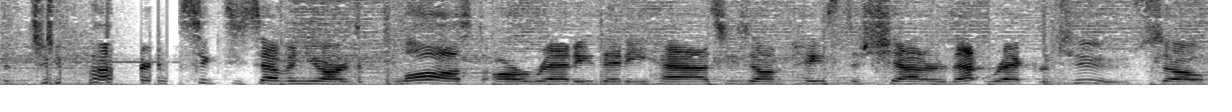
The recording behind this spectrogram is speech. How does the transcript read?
the 267 yards lost already that he has. He's on pace to shatter that record, too. So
